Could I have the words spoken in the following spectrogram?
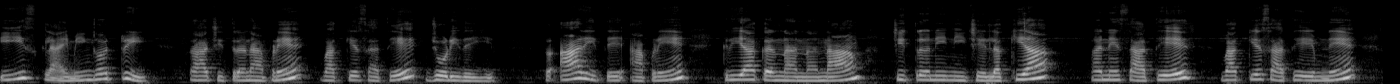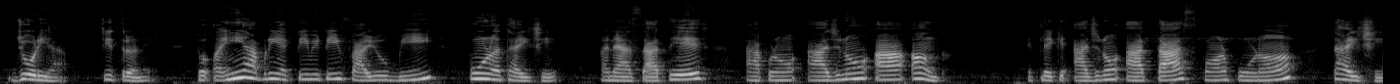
Is climbing a tree. તો આ ચિત્રને આપણે વાક્ય સાથે જોડી દઈએ. તો આ રીતે આપણે ક્રિયા કરનારના નામ ચિત્રની નીચે લખ્યા અને સાથે જ વાક્ય સાથે એમને જોડ્યા ચિત્રને. તો અહીં આપણી એક્ટિવિટી ફાઇવ બી પૂર્ણ થાય છે અને આ સાથે જ આપણો આજનો આ અંક, એટલે કે આજનો આ તાસ પણ પૂર્ણ થાય છે.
